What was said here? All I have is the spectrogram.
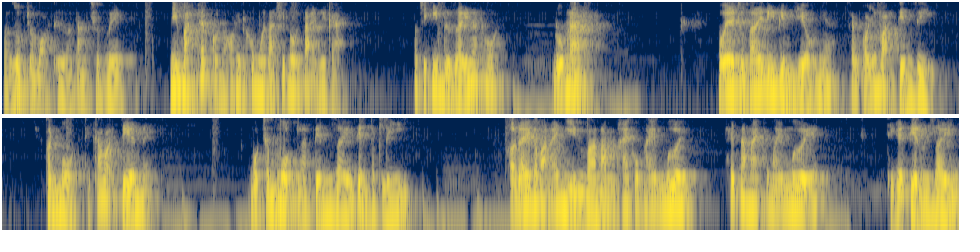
và giúp cho mọi thứ nó tăng trưởng lên. Nhưng bản chất của nó thì không có giá trị nội tại gì cả. Nó chỉ in từ giấy ra thôi. Đúng không nào? Bây giờ chúng ta đi tìm hiểu nhé xem có những loại tiền gì. Phần 1 thì các loại tiền ấy. 1.1 là tiền giấy tiền vật lý. Ở đây các bạn hãy nhìn vào năm 2020 hết năm 2020 ấy, thì cái tiền giấy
